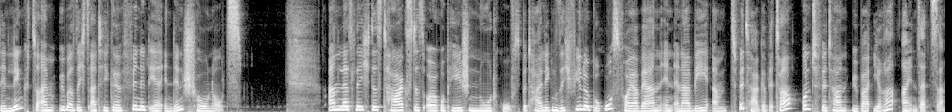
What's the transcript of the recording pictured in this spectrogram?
Den Link zu einem Übersichtsartikel findet ihr in den Show Notes. Anlässlich des Tags des europäischen Notrufs beteiligen sich viele Berufsfeuerwehren in NRW am Twitter-Gewitter und twittern über ihre Einsätze.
